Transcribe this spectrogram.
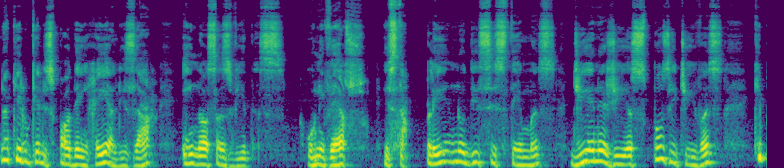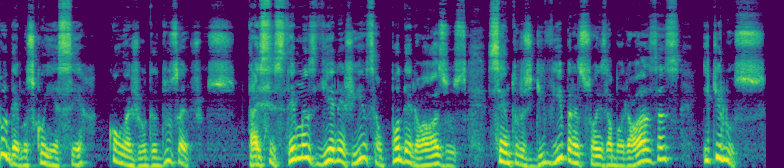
naquilo que eles podem realizar em nossas vidas. O universo está pleno de sistemas de energias positivas que podemos conhecer com a ajuda dos anjos. Tais sistemas de energia são poderosos centros de vibrações amorosas e de luz.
